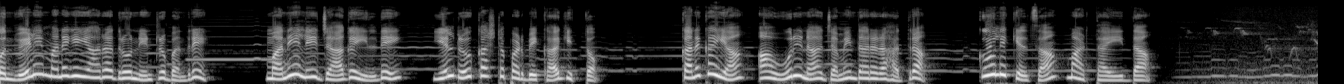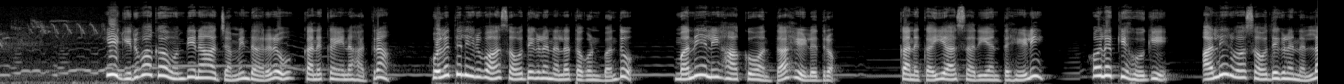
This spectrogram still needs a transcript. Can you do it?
ಒಂದ್ ವೇಳೆ ಮನೆಗೆ ಯಾರಾದ್ರೂ ನೆಂಟ್ರು ಬಂದ್ರೆ ಮನೆಯಲ್ಲಿ ಜಾಗ ಇಲ್ಲದೆ ಎಲ್ರೂ ಕಷ್ಟಪಡ್ಬೇಕಾಗಿತ್ತು. ಕನಕಯ್ಯ ಆ ಊರಿನ ಜಮೀನ್ದಾರರ ಹತ್ರ ಕೂಲಿ ಕೆಲಸ ಮಾಡ್ತಾ ಇದ್ದ. ಹೀಗಿರುವಾಗ ಒಂದಿನ ಆ ಜಮೀನ್ದಾರರು ಕನಕಯ್ಯನ ಹತ್ರ ಹೊಲದಲ್ಲಿರುವ ಸೌದೆಗಳನ್ನೆಲ್ಲ ತಗೊಂಡ್ ಬಂದು ಮನೆಯಲ್ಲಿ ಹಾಕು ಅಂತ ಹೇಳಿದ್ರು. ಕನಕಯ್ಯ ಸರಿ ಅಂತ ಹೇಳಿ ಹೊಲಕ್ಕೆ ಹೋಗಿ ಅಲ್ಲಿರುವ ಸೌದೆಗಳನ್ನೆಲ್ಲ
